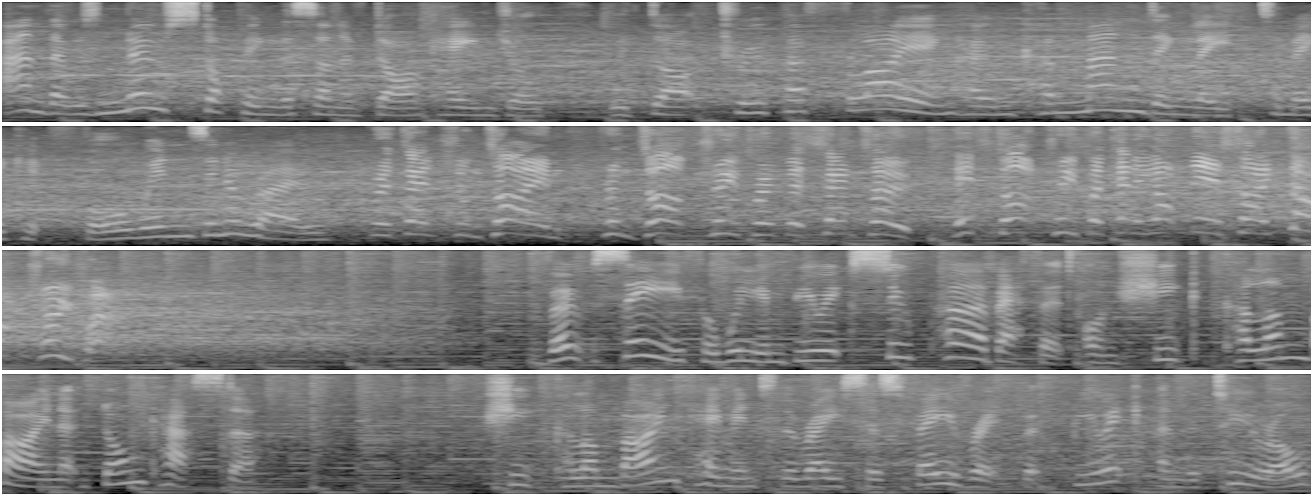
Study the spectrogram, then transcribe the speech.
And there was no stopping the son of Dark Angel, with Dark Trooper flying home commandingly to make it four wins in a row. Redemption time from Dark Trooper and Vicento. It's Dark Trooper getting up near side. Dark Trooper! Vote C for William Buick's superb effort on Chic Colombine at Doncaster. Chic Colombine came into the race as favourite, but Buick and the two-year-old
